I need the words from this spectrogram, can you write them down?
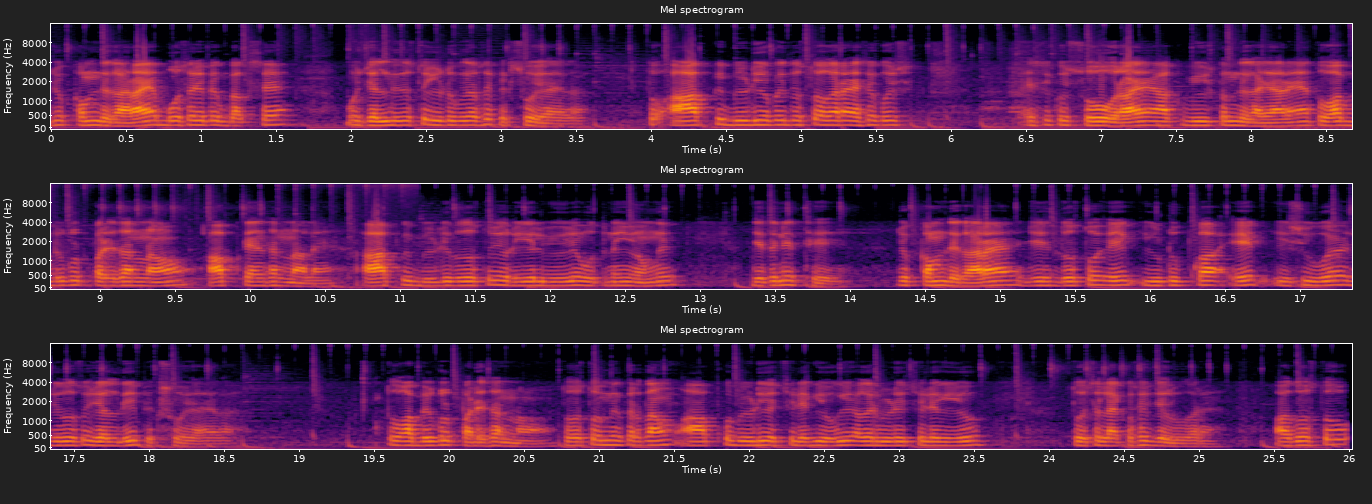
जो कम दिखा रहा है, वो सारे एक बक्स है। वो जल्दी, दोस्तों यूट्यूब की तरफ़ से फिक्स हो जाएगा। तो आपकी वीडियो पे दोस्तों, अगर ऐसे कुछ ऐसे कुछ शो हो रहा है आपके व्यूज़ कम दिखाए जा रहे हैं तो आप बिल्कुल परेशान ना हो, आप टेंशन ना लें। आपकी वीडियो पर दोस्तों, जो रियल व्यूज़ हैं उतने ही होंगे जितने थे, जो कम दिखा रहा है, जिस दोस्तों, एक यूट्यूब का एक इशू है, जो दोस्तों, जल्दी फिक्स हो जाएगा। तो आप बिल्कुल परेशान ना हो। दोस्तों, उम्मीद करता हूँ, आपको वीडियो अच्छी लगी होगी। अगर वीडियो अच्छी लगी हो तो इसे लाइक से ज़रूर करें। और दोस्तों,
